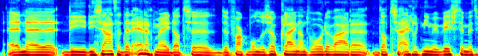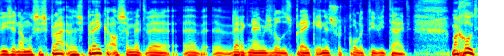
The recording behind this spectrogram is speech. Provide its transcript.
En uh, die, die zaten er erg mee dat de vakbonden zo klein aan het worden waren... dat ze eigenlijk niet meer wisten met wie ze nou moesten spreken... als ze met werknemers wilden spreken in een soort collectiviteit. Maar goed,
